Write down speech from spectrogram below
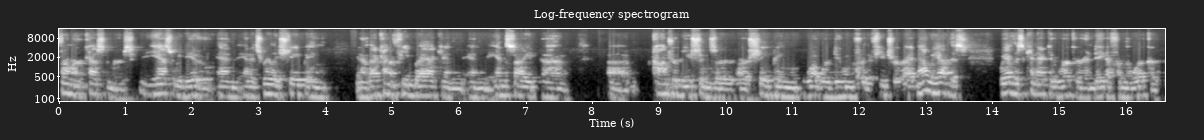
from our customers? Yes, we do, and and it's really shaping, you know, that kind of feedback and and insight. Uh, uh, contributions are, are shaping what we're doing for the future. Right now, we have this we have this connected worker and data from the worker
